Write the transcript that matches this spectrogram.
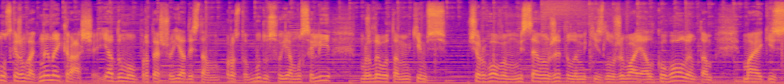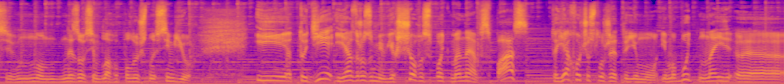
ну скажімо так, не найкраще. Я думав про те, що я десь там просто буду в своєму селі, можливо, там якимсь черговим місцевим жителем, який зловживає алкоголем, там має якусь ну не зовсім благополучну сім'ю. І тоді я зрозумів, якщо Господь мене спас, то я хочу служити йому. І, мабуть, най, е,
